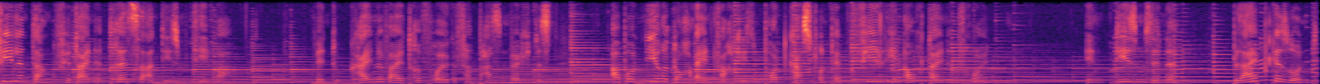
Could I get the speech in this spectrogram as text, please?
Vielen Dank für dein Interesse an diesem Thema. Wenn du keine weitere Folge verpassen möchtest, abonniere doch einfach diesen Podcast und empfehle ihn auch deinen Freunden. In diesem Sinne, bleib gesund,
